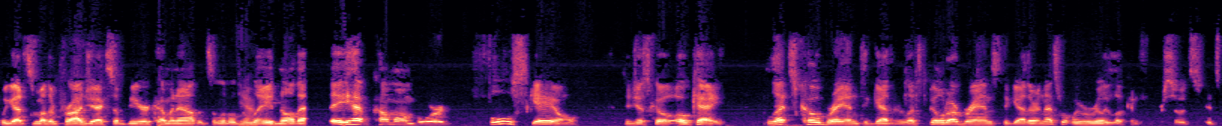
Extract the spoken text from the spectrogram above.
We got some other projects, a beer coming out that's a little Yeah. delayed and all that. They have come on board full scale to just go, okay, let's co-brand together. Let's build our brands together, and that's what we were really looking for. So it's it's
